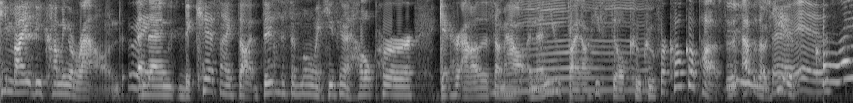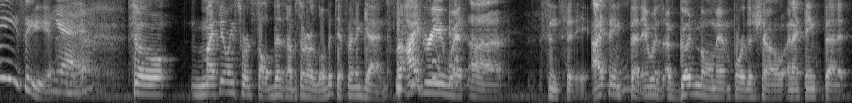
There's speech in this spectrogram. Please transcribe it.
he might be coming around, Right. and then the kiss. I thought this is the moment he's gonna help her get her out of this somehow, and then you find out he's still cuckoo for cocoa puffs. This episode, he is, is. crazy. Yes. So my feelings towards Stahl this episode are a little bit different again, but I agree with uh, Sin City. I think that it was a good moment for the show, and I think that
